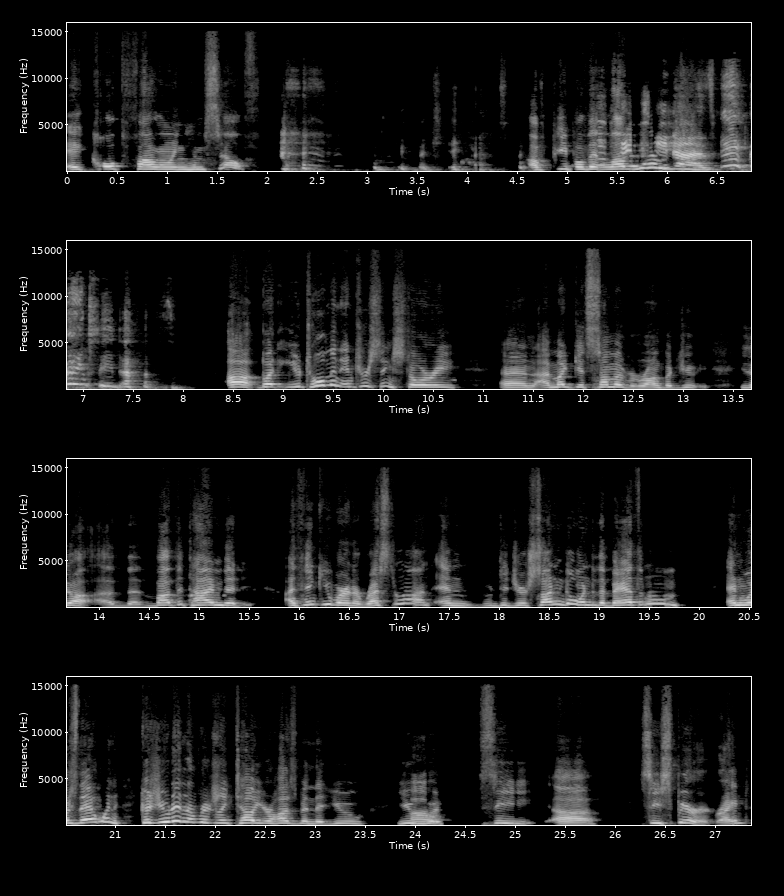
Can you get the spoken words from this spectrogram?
a cult following himself of people that love He thinks him. he does. He thinks he does. Uh, but you told an interesting story, and I might get some of it wrong. But you, you know, uh, the, about the time that I think you were at a restaurant, and did your son go into the bathroom? And was that when? Because you didn't originally tell your husband that you you Oh. could see uh see spirit, right?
